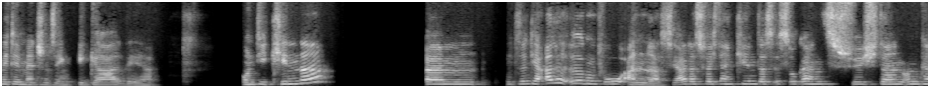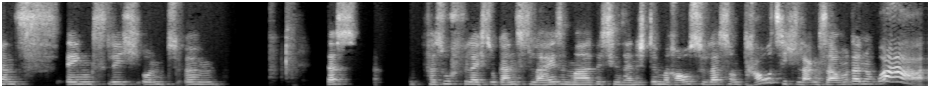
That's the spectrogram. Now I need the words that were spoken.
mit den Menschen singen, egal wer. Und die Kinder ähm, sind ja alle irgendwo anders. Ja, das ist vielleicht ein Kind, das ist so ganz schüchtern und ganz ängstlich und ähm, das versucht vielleicht so ganz leise mal ein bisschen seine Stimme rauszulassen und traut sich langsam und dann, wow,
